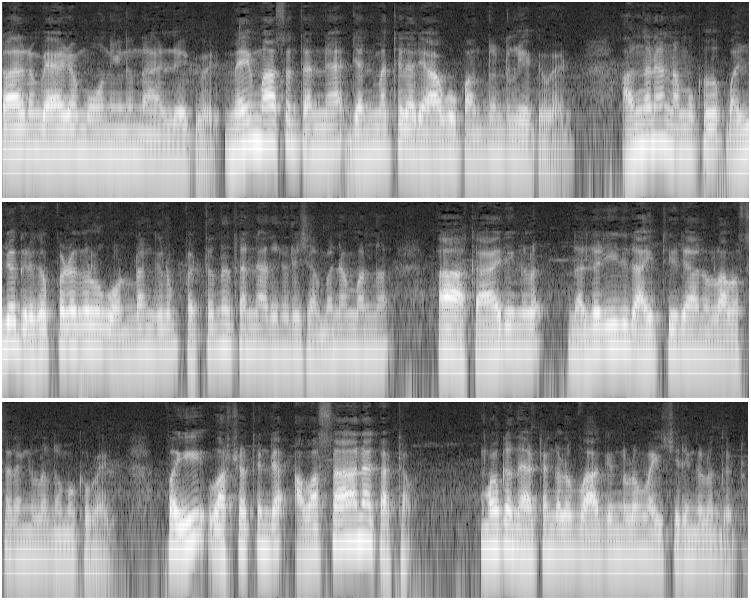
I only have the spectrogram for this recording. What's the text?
കാരണം വ്യാഴം മൂന്നിൽ നിന്ന് നാലിലേക്ക് വരും. മെയ് മാസം തന്നെ ജന്മത്തിലെ രാഹു പന്ത്രണ്ടിലേക്ക് വരും. അങ്ങനെ നമുക്ക് വലിയ ഗ്രഹപ്പഴകൾ ഉണ്ടെങ്കിലും പെട്ടെന്ന് തന്നെ അതിനൊരു ശമനം വന്ന് ആ കാര്യങ്ങൾ നല്ല രീതിയിലായിത്തീരാനുള്ള അവസരങ്ങൾ നമുക്ക് വരും. അപ്പോൾ ഈ വർഷത്തിന്റെ അവസാന ഘട്ടം നമുക്ക് നേട്ടങ്ങളും ഭാഗ്യങ്ങളും ഐശ്വര്യങ്ങളും കിട്ടും.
